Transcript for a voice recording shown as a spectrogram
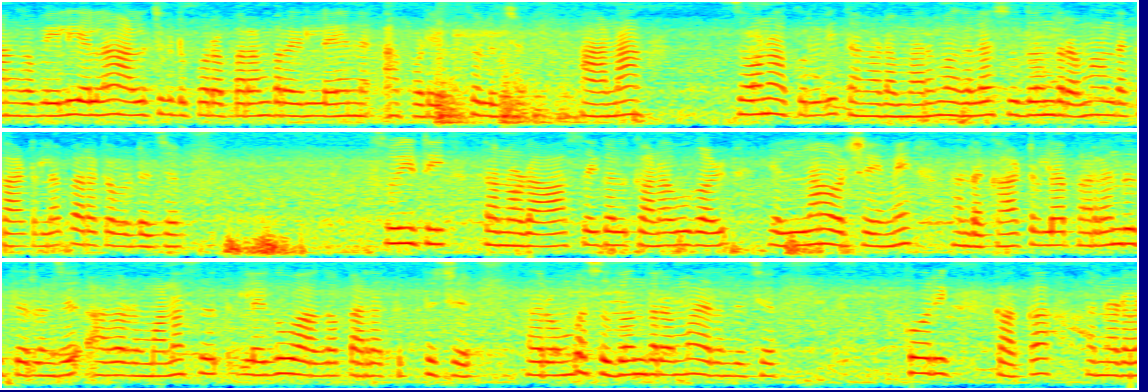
நாங்கள் வெளியெல்லாம் அழைச்சிக்கிட்டு போகிற பரம்பரை இல்லைன்னு அப்படின்னு சொல்லிச்சு. ஆனால் சோனா குருவி தன்னோட மருமகளை சுதந்திரமாக அந்த காட்டில் பறக்க விட்டுச்சு. ஸ்வீட்டி தன்னோட ஆசைகள் கனவுகள் எல்லாவற்றையுமே அந்த காட்டில் பறந்து தெரிஞ்சு அவரோட மனசு லெகுவாக பறந்துச்சு அது ரொம்ப சுதந்திரமாக இருந்துச்சு. கோரி காக்கா தன்னோட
